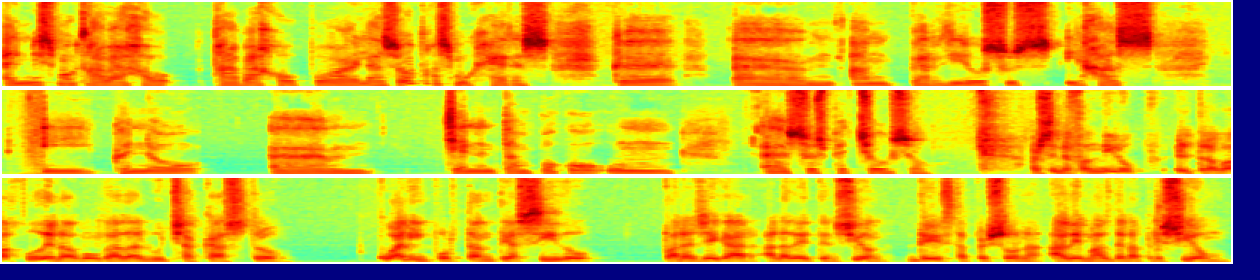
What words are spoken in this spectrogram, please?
el mismo trabajo, trabajo por las otras mujeres que eh, han perdido sus hijas y que no eh, tienen tampoco un uh, sospechoso. Arsene Van el trabajo de la abogada Lucha Castro, ¿cuán importante ha sido para llegar a la detención de esta persona, además de la presión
